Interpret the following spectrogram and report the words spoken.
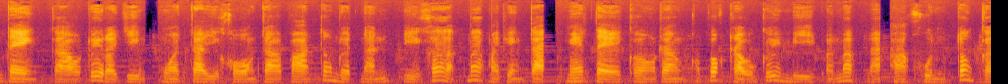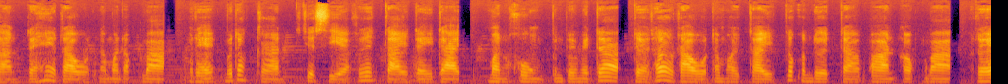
ำแดงกล่าวด้วยรอยยิ้มหัวใจของจาปานต้องเนิดนั้นมีค่ามากมายเพียงใดแม้แต่กองรังของพวกเราก็ไม่มีมันมากนะหากคุณต้องการแต่ให้เรานำมันออกมา และไม่ต้องการที่จะเสียค่าใช้จ่ายใด ๆมันคงเป็นไปไม่ได้ แต่ถ้าเราทำหัวใจต้อกำเนิดจาปานออกมา และ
